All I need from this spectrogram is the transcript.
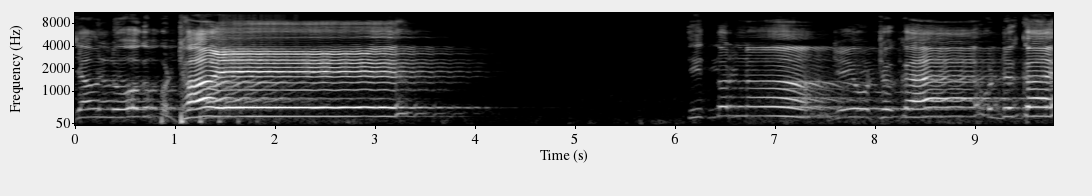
ਜਬ ਲੋਗ ਪੁਠਾਏ। ਤਿਤਰਨ ਜੇ ਉਠ ਕੈ ਉੱਡ ਕੈ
